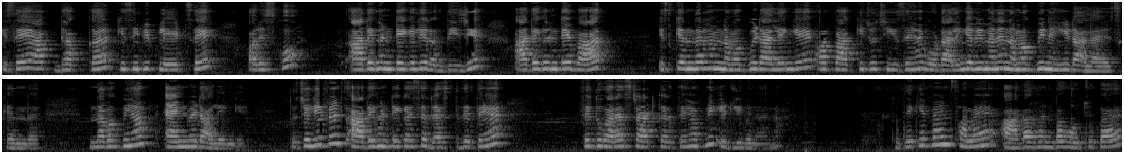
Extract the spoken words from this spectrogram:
इसे आप ढककर किसी भी प्लेट से और इसको आधे घंटे के लिए रख दीजिए। आधे घंटे बाद इसके अंदर हम नमक भी डालेंगे और बाकी जो चीज़ें हैं वो डालेंगे। अभी मैंने नमक भी नहीं डाला है इसके अंदर। नमक भी हम एंड में डालेंगे। तो चलिए फ्रेंड्स आधे घंटे का इसे रेस्ट देते हैं। फिर दोबारा स्टार्ट करते हैं अपनी इडली बनाना। तो देखिए फ्रेंड्स हमें आधा घंटा हो चुका है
